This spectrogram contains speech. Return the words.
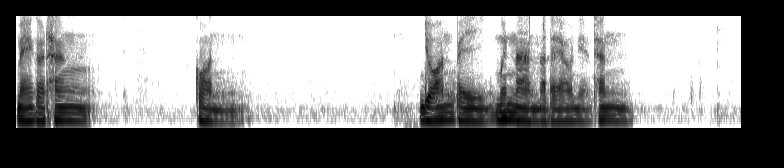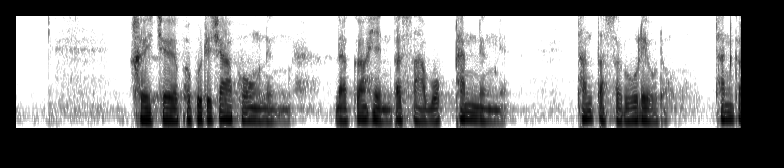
แม้กระทั่งก่อนย้อนไปเมื่อนานมาแล้วเนี่ยท่าน เคยเจอพระพุทธเจ้าพระองค์หนึ่ง แล้วก็เห็นภาษาวกท่านหนึ่งเนี่ยท่านตัดสรู้เร็ว ท่านก็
